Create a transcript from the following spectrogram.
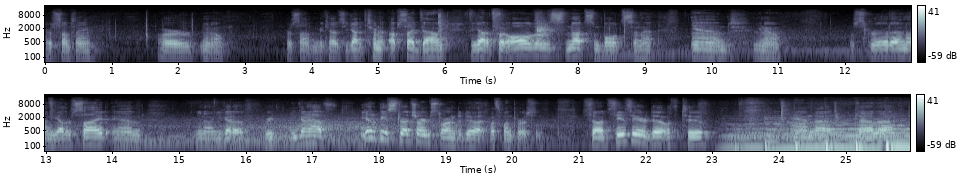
or something or you know or something because you got to turn it upside down. You got to put all those nuts and bolts in it and you know screw it in on the other side and you know you got to you got to have you got to be a stretch armstrong to do it with one person. So it's easier to do it with two. And that, uh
